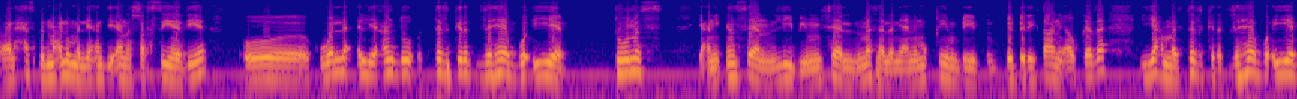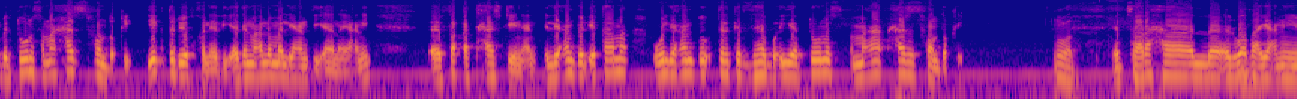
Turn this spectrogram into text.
على حسب المعلومة اللي عندي أنا شخصيا ذي ولا اللي عنده تذكرة ذهاب وإياب. تونس يعني إنسان ليبي مثال مثلا يعني مقيم ببريطانيا أو كذا يعمل تذكرة ذهاب واياب لتونس مع حجز فندقي يقدر يدخل هذه. هذه المعلومة اللي عندي أنا يعني آه، فقط حاجتين يعني اللي عنده الإقامة واللي عنده تذكرة ذهاب واياب تونس مع حجز فندقي. واضح. بصراحة الوضع يعني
